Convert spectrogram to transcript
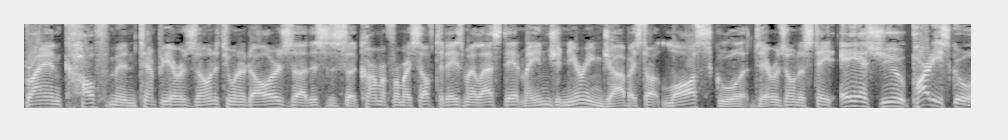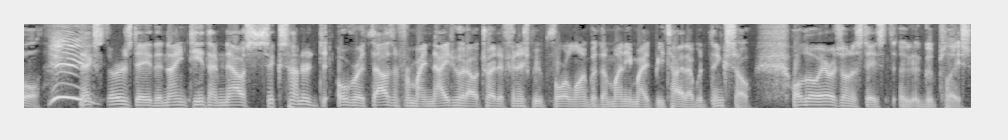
Brian Kaufman, Tempe, Arizona, two hundred dollars. Uh, this is uh, karma for myself. Today's my last day at my engineering job. I start law school at Arizona State ASU Party School next Thursday, the nineteenth. I'm now six hundred over a thousand for my knighthood. I'll try to finish before long, but the money might be tight. I would think so. Although Arizona State's a, a good place.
